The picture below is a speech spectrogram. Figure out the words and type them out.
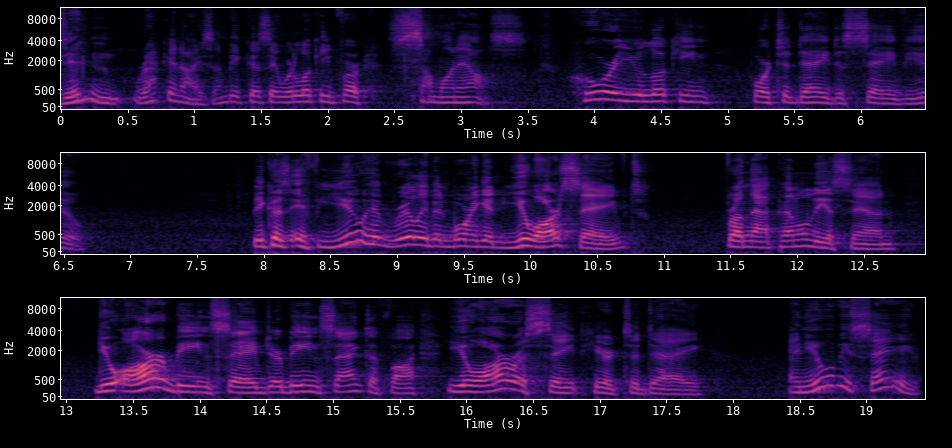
didn't recognize him because they were looking for someone else. Who are you looking for today to save you? Because if you have really been born again, you are saved from that penalty of sin. You are being saved, you're being sanctified. You are a saint here today, and you will be saved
